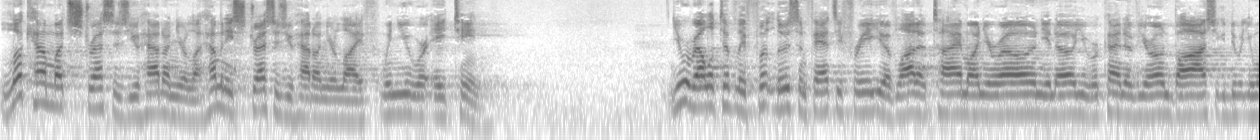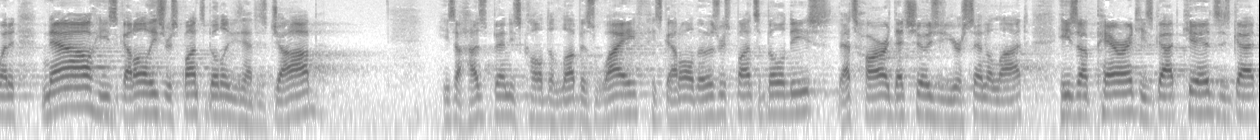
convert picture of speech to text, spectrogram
look how much stresses you had on your life, how many stresses you had on your life when you were 18 you were relatively footloose and fancy free. You have a lot of time on your own. You know, you were kind of your own boss. You could do what you wanted. Now he's got all these responsibilities at his job. He's a husband. He's called to love his wife. He's got all those responsibilities. That's hard. That shows you your sin a lot. He's a parent. He's got kids. He's got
